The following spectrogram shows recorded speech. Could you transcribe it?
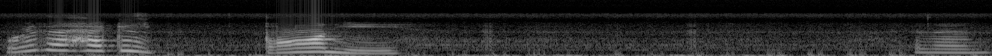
Where the heck is Bonnie? And then.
